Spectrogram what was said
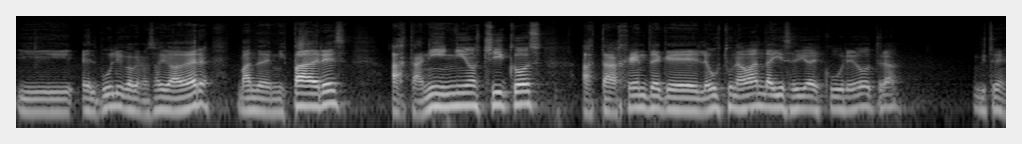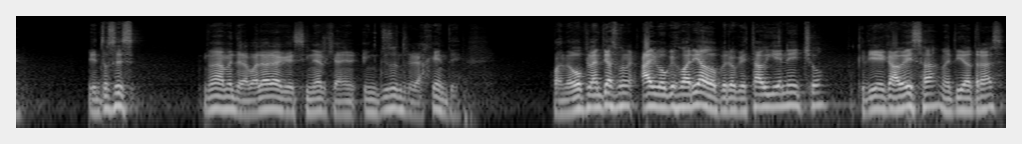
y el público que nos ha ido a ver van desde mis padres hasta niños, chicos, hasta gente que le gusta una banda y ese día descubre otra. ¿Viste? Y entonces, nuevamente la palabra que es sinergia, eh, incluso entre la gente. Cuando vos planteas algo que es variado, pero que está bien hecho, que tiene cabeza metida atrás,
